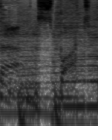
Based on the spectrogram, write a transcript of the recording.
Мотоспорт.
